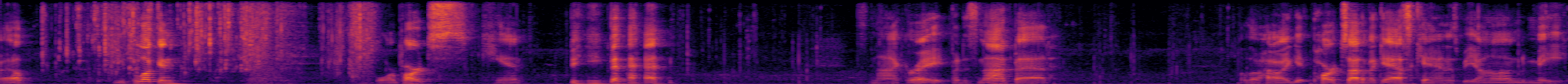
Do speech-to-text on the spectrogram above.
Well, keep looking. More parts can't be bad. It's not great, but it's not bad. Although how I get parts out of a gas can is beyond me.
